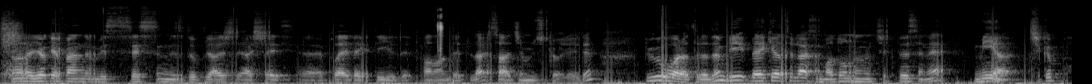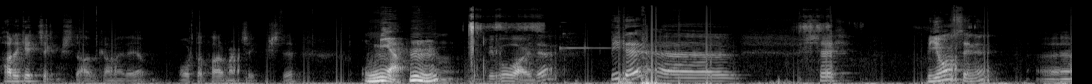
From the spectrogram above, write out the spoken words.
Sonra yok efendim biz sesimiz dublaj şey e, playback değildi falan dediler. Sadece müzik öyleydi. Bir bu var hatırladım. Bir belki hatırlarsın Madonna'nın çıktığı sene Mia çıkıp hareket çekmişti abi kameraya. Orta parmak çekmişti. Onu, Mia. Hı -hı. Bir bu vardı. Bir de e, şey Beyoncé'nin e,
